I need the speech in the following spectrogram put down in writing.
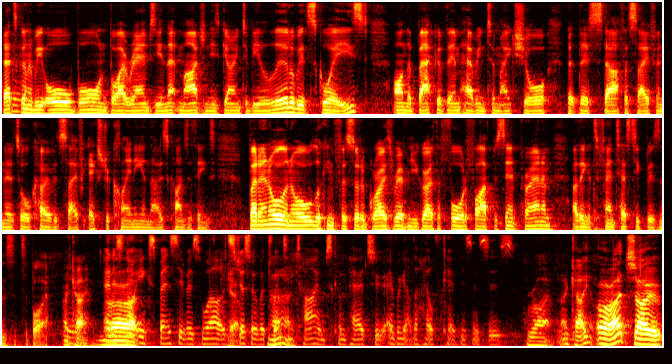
That's mm. yeah. going to be all borne by Ramsay, and that margin is going to be a little bit squeezed on the back of them having to make sure that their staff are safe and it's all COVID safe, extra cleaning and those kinds of things. But in all in all, looking for sort of growth, revenue growth of four to five percent per annum, I think it's a fantastic business. It's a buy. Okay, yeah. and it's not expensive as well. It's yeah. just over twenty no. times compared to every other healthcare businesses. Right. Okay. All right. So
